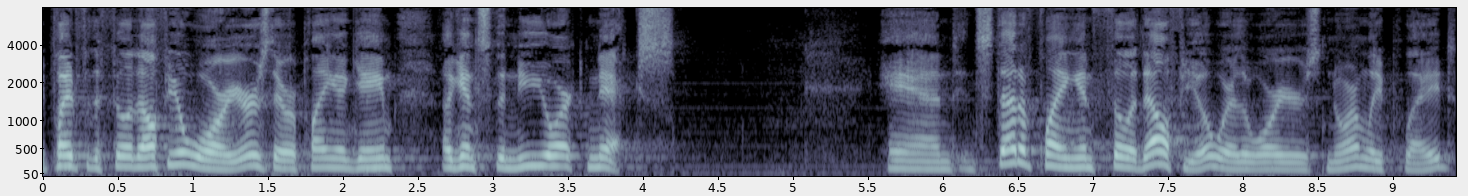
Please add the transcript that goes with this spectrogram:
He played for the Philadelphia Warriors. They were playing a game against the New York Knicks. And instead of playing in Philadelphia, where the Warriors normally played,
